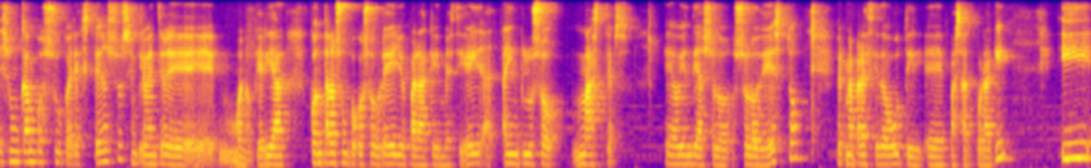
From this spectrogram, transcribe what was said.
Es un campo súper extenso, simplemente eh, bueno, quería contaros un poco sobre ello para que investiguéis. Hay incluso másters eh, hoy en día solo, solo de esto, pero me ha parecido útil pasar por aquí. Y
